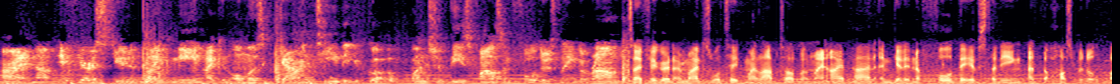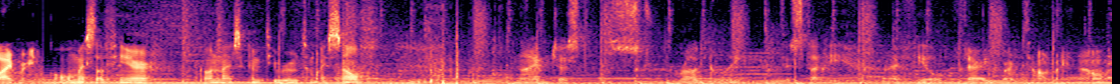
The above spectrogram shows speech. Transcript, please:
Alright, now if you're a student like me, I can almost guarantee that you've got a bunch of these files and folders laying around. So I figured I might as well take my laptop and my iPad and get in a full day of studying at the hospital library. Got all my stuff here, got a nice empty room to myself. And I am just struggling to study. I feel very burnt out right now.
